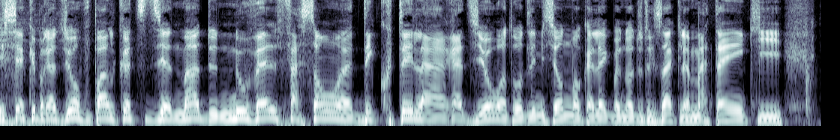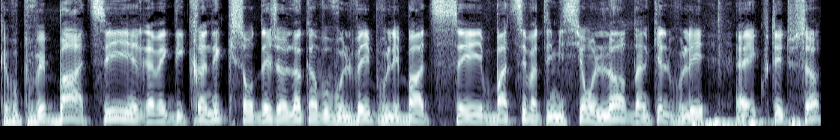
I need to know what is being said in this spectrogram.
Ici à Cube Radio, on vous parle quotidiennement d'une nouvelle façon euh, d'écouter la radio, entre autres l'émission de mon collègue Benoît Dutrisac le matin, qui que vous pouvez bâtir avec des chroniques qui sont déjà là quand vous vous levez, vous les bâtissez, vous bâtissez votre émission, l'ordre dans lequel vous voulez euh, écouter tout ça.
